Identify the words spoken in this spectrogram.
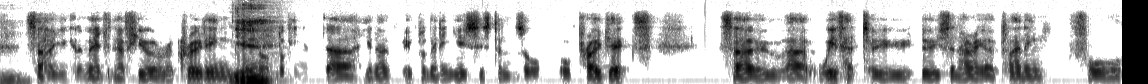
Mm. So you can imagine how few are recruiting, yeah. not looking at uh, you know implementing new systems or, or projects. So uh, we've had to do scenario planning for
